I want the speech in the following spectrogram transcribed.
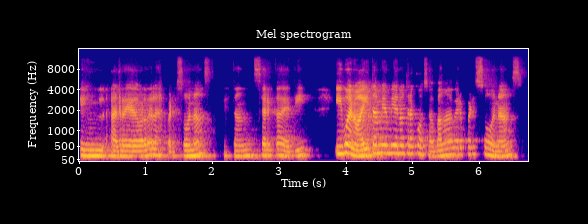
en, alrededor de las personas que están cerca de ti? Y bueno, ahí también viene otra cosa. Van a haber personas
